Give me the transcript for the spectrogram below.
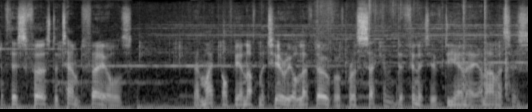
If this first attempt fails, there might not be enough material left over for a second definitive DNA analysis.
